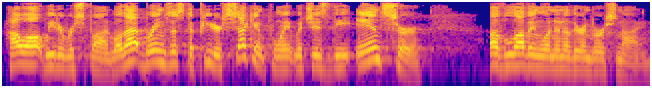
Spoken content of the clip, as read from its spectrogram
How ought we to respond? Well, that brings us to Peter's second point, which is the answer of loving one another in verse 9.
